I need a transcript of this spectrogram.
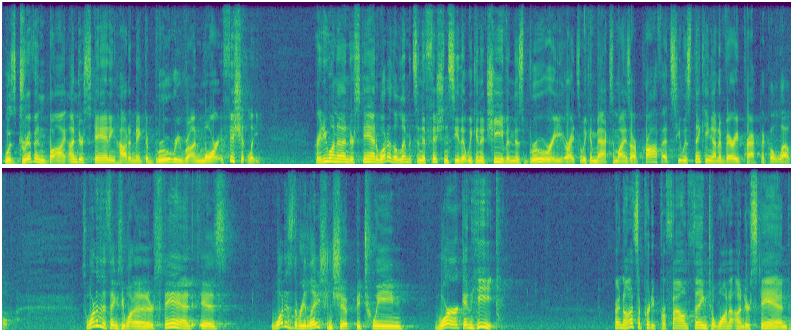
was driven by understanding how to make the brewery run more efficiently. Right? He wanted to understand what are the limits in efficiency that we can achieve in this brewery, right, so we can maximize our profits. He was thinking on a very practical level. So one of the things he wanted to understand is what is the relationship between work and heat? Right now, that's a pretty profound thing to want to understand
